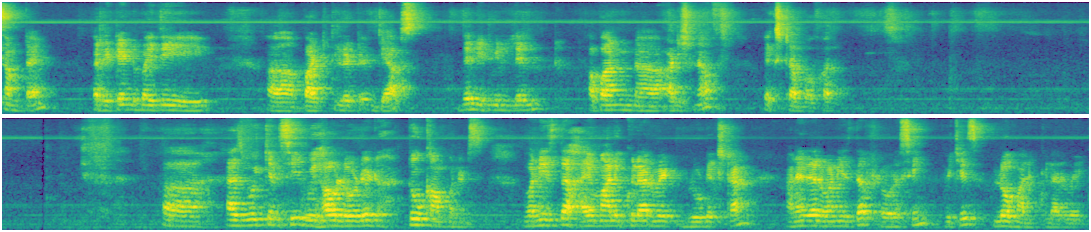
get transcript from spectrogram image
sometime retained by the uh, particulate gaps. Then it will elute upon addition of extra buffer uh, as we can see we have loaded two components. One is the high molecular weight blue dextran another one is the fluorescein which is low molecular weight.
